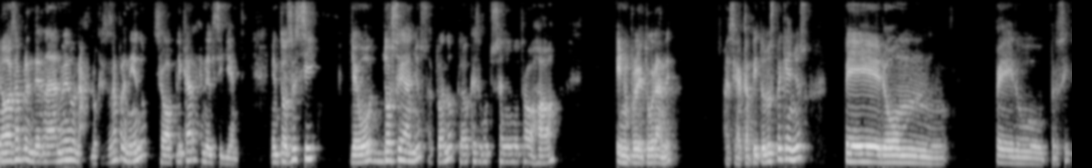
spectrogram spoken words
no vas a aprender nada nuevo, nada. Lo que estás aprendiendo se va a aplicar en el siguiente. Entonces, sí, llevo 12 años actuando, claro que hace muchos años no trabajaba en un proyecto grande, hacía capítulos pequeños, pero, mm, pero, pero sí.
